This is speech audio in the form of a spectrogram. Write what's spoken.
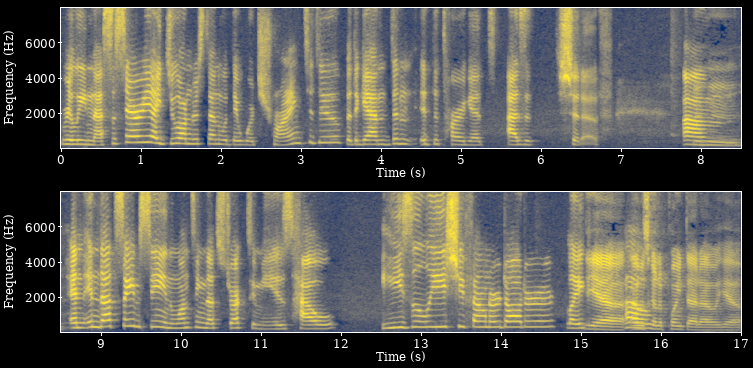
really necessary. I do understand what they were trying to do but again didn't hit the target as it should have. Um Mhm. and in that same scene one thing that struck to me is how easily she found her daughter like Yeah, I was Oh. gonna point that out. Yeah.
